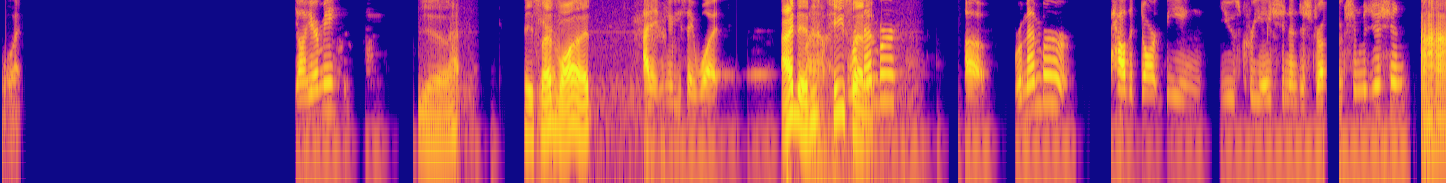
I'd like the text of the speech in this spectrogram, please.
what? Y'all hear me? yeah. Uh, He said yes. what? I didn't hear you say what. I didn't. Wow. He said it. Remember, Uh, remember how the dark being used creation and destruction magician? Uh huh.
